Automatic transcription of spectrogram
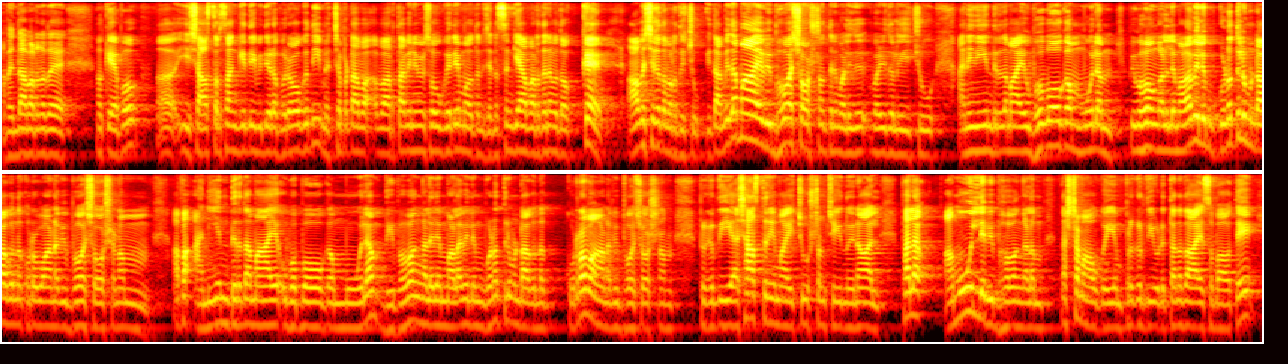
അപ്പോൾ എന്താ പറഞ്ഞത്? ഓക്കെ അപ്പോൾ ഈ ശാസ്ത്ര സാങ്കേതിക വിദ്യയുടെ പുരോഗതി മെച്ചപ്പെട്ട വാർത്താവിനിമയ സൗകര്യം അതുപോലെ ജനസംഖ്യാ വർധനം ഇതൊക്കെ ആവശ്യകത വർദ്ധിച്ചു. ഇത് അമിതമായ വിഭവശോഷണത്തിന് വഴി വഴി തെളിയിച്ചു അനിയന്ത്രിതമായ ഉപഭോഗം മൂലം വിഭവങ്ങളിലും അളവിലും ഗുണത്തിലും ഉണ്ടാകുന്ന കുറവാണ് വിഭവ ശോഷണം. അപ്പോൾ അനിയന്ത്രിതമായ ഉപഭോഗം മൂലം വിഭവങ്ങളിലും അളവിലും ഗുണത്തിലും ഉണ്ടാകുന്ന കുറവാണ് വിഭവ ശോഷണം. പ്രകൃതിയെ അശാസ്ത്രീയമായി ചൂഷണം ചെയ്യുന്നതിനാൽ പല അമൂല്യ വിഭവങ്ങളും നഷ്ടമാവുകയും പ്രകൃതിയുടെ തനതായ സ്വഭാവത്തെ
